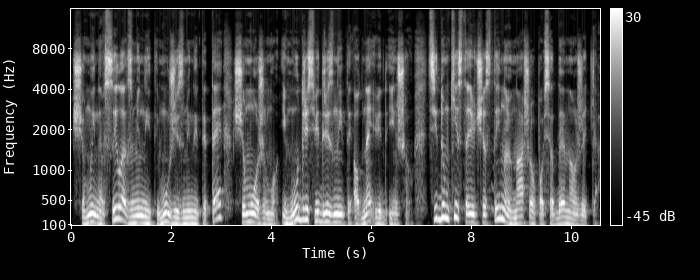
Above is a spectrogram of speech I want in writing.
що ми не в силах змінити, мужі змінити те, що можемо, і мудрість відрізнити одне від іншого. Ці думки стають частиною нашого повсякденного життя.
